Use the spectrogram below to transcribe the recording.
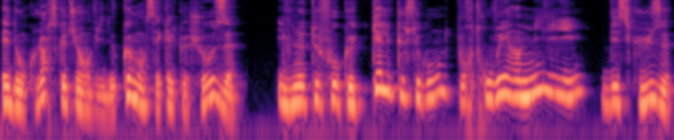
et donc lorsque tu as envie de commencer quelque chose, il ne te faut que quelques secondes pour trouver un millier d'excuses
